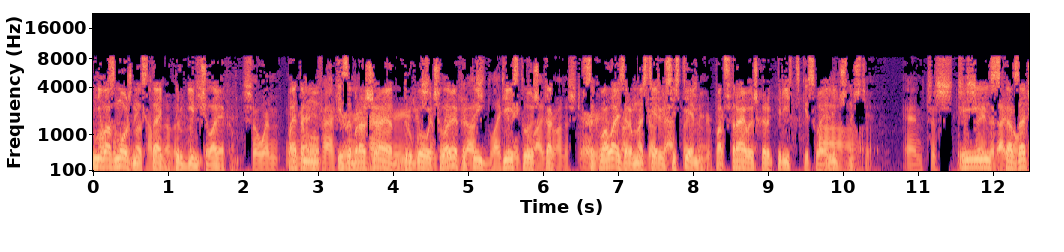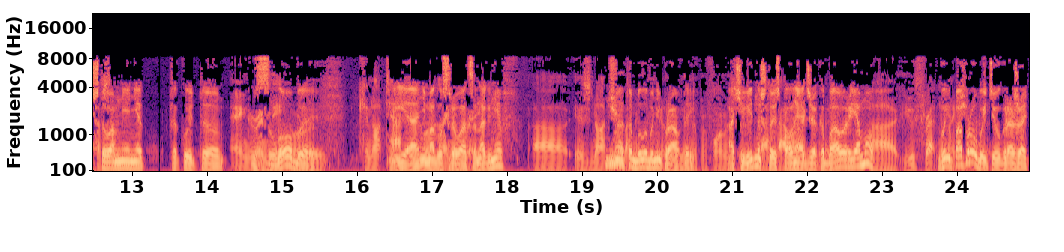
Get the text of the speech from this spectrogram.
Невозможно стать другим человеком. Поэтому, изображая другого человека, ты действуешь как с эквалайзером на стереосистеме, подстраиваешь характеристики своей личности. И сказать, что во мне нет какой-то злобы, и я не могу срываться на гнев, ну, это было бы неправдой. Очевидно, что исполнять Джека Бауэр я мог. Вы попробуйте угрожать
